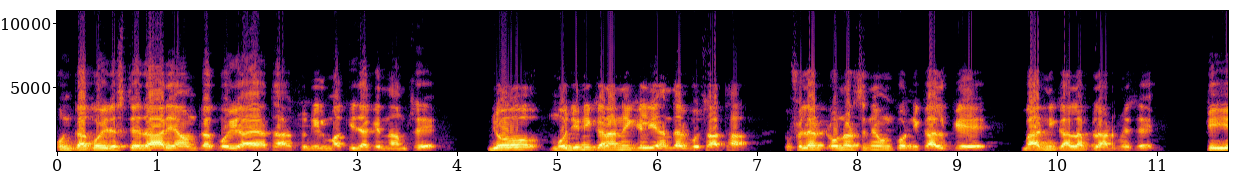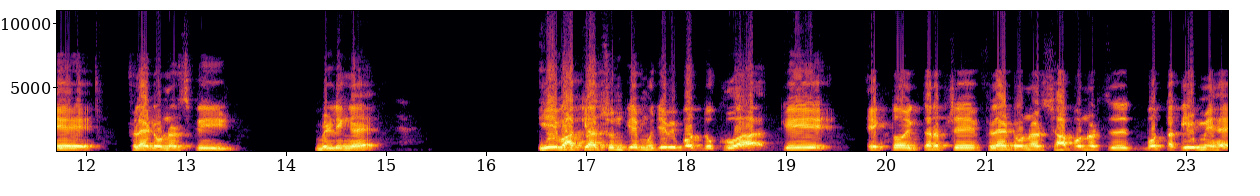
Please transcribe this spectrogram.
उनका कोई रिश्तेदार या उनका कोई आया था, सुनील माकीजा के नाम से, जो मोजिनी कराने के लिए अंदर घुसा था तो फ्लैट ओनर्स ने उनको निकाल के बाहर निकाला प्लाट में से कि ये फ्लैट ओनर्स की बिल्डिंग है। ये वाक्य सुन के मुझे भी बहुत दुख हुआ कि एक तो एक तरफ़ से फ्लैट ओनर, शॉप ओनर से बहुत तकलीफ़ में है।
